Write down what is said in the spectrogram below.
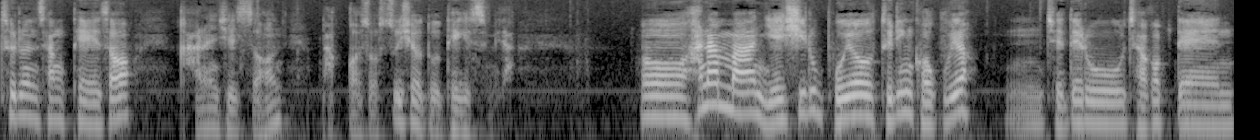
틀은 상태에서 가는 실선 바꿔서 쓰셔도 되겠습니다. 어, 하나만 예시로 보여드린 거고요. 음, 제대로 작업된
